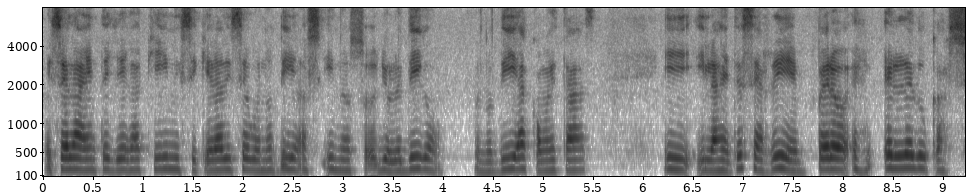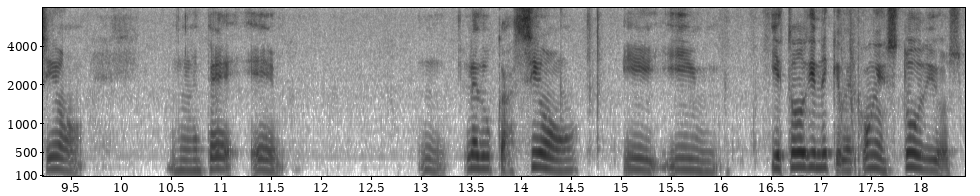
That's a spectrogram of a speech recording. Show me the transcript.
A veces la gente llega aquí y ni siquiera dice buenos días y no yo les digo buenos días, ¿cómo estás? Y, y la gente se ríe, pero es, es la educación. Eh, la educación y, y, esto tiene que ver con estudios,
